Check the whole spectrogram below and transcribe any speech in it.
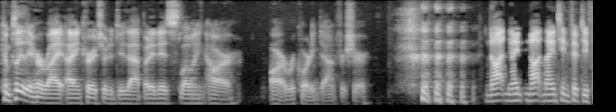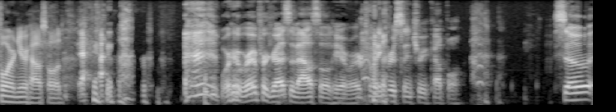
completely her right. I encourage her to do that, but it is slowing our our recording down for sure. not ni- not 1954 in your household. we're we're a progressive household here. We're a 21st century couple. So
